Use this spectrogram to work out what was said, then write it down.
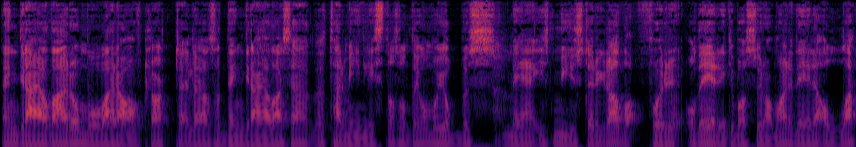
den greia der og må være avklart, eller altså den greia der, jeg, terminlisten og sånne ting, og må jobbes med i mye større grad. Da, for, og det gjelder ikke bare Storhamar, det gjelder alle.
